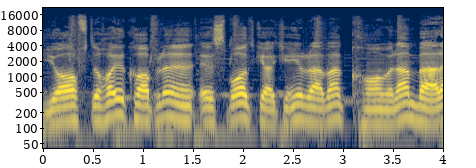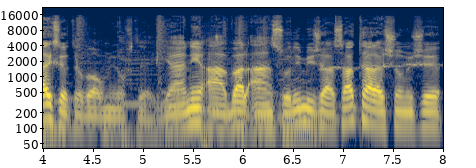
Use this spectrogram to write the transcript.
یافته های کاپلن اثبات کرد که این روند کاملا برعکس اتفاق میفته یعنی اول انسولین بیش از حد ترشح میشه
